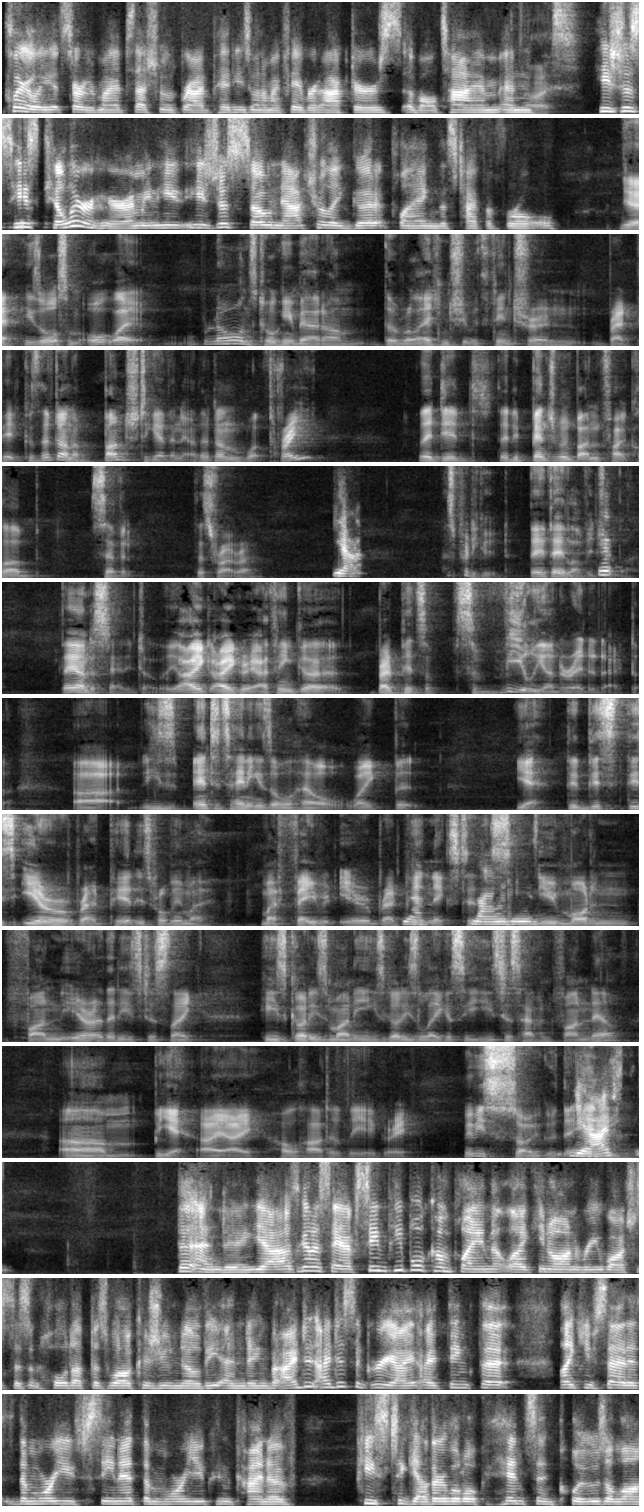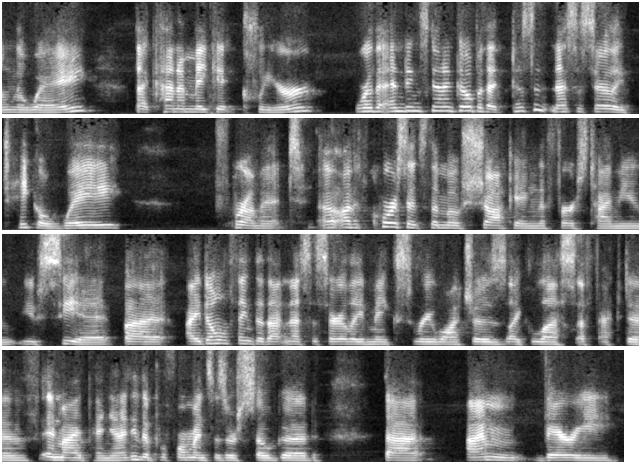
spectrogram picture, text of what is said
clearly it started my obsession with Brad Pitt. He's one of my favorite actors of all time, and nice. he's just he's killer here. I mean, he he's just so naturally good at playing this type of role. Yeah, he's awesome. All, like no one's talking about um the relationship with Fincher and Brad Pitt because they've done a bunch together now. They've done what three? They did they did Benjamin Button Fight Club seven. That's right, right? Yeah, that's pretty good. They they love each yep. other. They understand each other. I I agree. I think uh, Brad Pitt's a severely underrated actor. Uh, he's entertaining as all hell. Like, but yeah, this this era of Brad Pitt is probably my my favorite era of Brad Pitt yeah, next to 90s. this new modern fun era that he's just like he's got his money, he's got his legacy, he's just having fun now. Um, but yeah, I, I wholeheartedly agree. Movie's so good. The yeah, ending... the ending. Yeah, I was gonna say I've seen people complain that like you know on rewatch this doesn't hold up as well because you know the ending, but I I disagree. I I think that like you said, is the more you've seen it, the more you can kind of piece together little hints and clues along the way that kind of make it clear where the ending's going to go, but that doesn't necessarily take away from it. Uh, of course, it's the most shocking the first time you you see it, but I don't think that that necessarily makes rewatches like less effective, in my opinion. I think the performances are so good that I'm very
